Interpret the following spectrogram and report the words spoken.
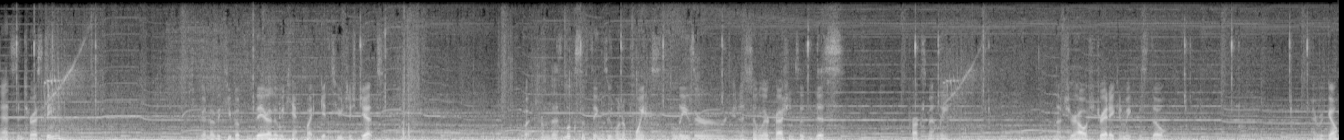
That's interesting. We've got another cube up there that we can't quite get to just yet. But from the looks of things, we want to point the laser in a similar fashion to this. Approximately. I'm not sure how straight I can make this, though. There we go.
